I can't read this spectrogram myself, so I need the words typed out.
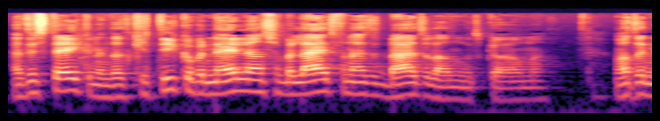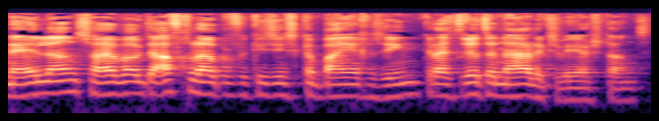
Het is tekenend dat kritiek op het Nederlandse beleid vanuit het buitenland moet komen. Want in Nederland, zo hebben we ook de afgelopen verkiezingscampagne gezien, krijgt Rutte nauwelijks weerstand.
